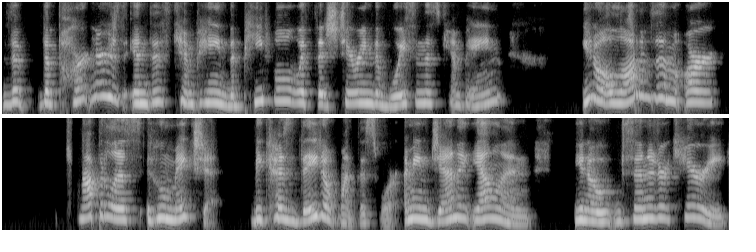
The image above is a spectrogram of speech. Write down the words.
the the partners in this campaign, the people with the sharing the voice in this campaign, you know, a lot of them are capitalists who make shit because they don't want this war. I mean, Janet Yellen, you know, Senator Kerry,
